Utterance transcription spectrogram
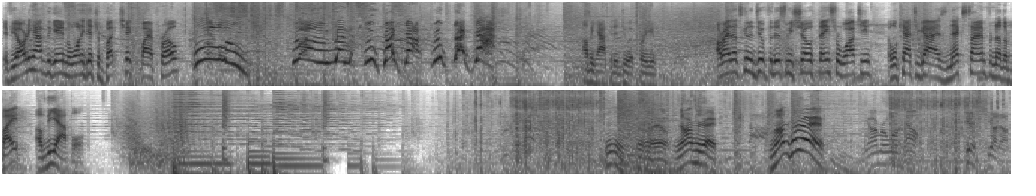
If you already have the game and want to get your butt kicked by a pro, I'll be happy to do it for you. All right, that's going to do it for this week's show. Thanks for watching, and we'll catch you guys next time for another bite of the apple. Mm, not today. Not today. The armor won't help. Just shut up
